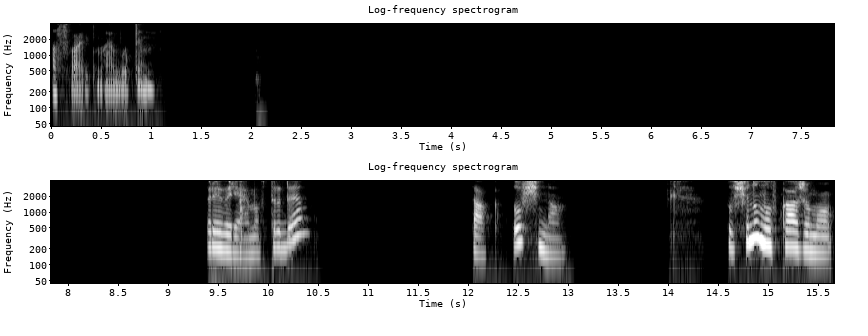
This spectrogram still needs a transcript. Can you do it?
асфальт має бути. Перевіряємо в 3D. Так, товщина. Товщину ми вкажемо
